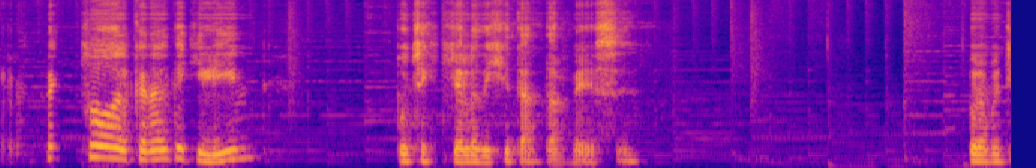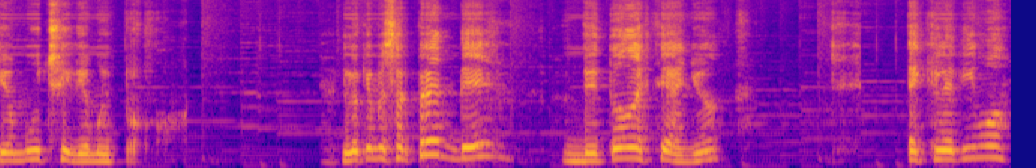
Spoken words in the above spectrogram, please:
Respecto al canal de Kilin, pucha que ya lo dije tantas veces. Prometió mucho y dio muy poco. Lo que me sorprende de todo este año es que le dimos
